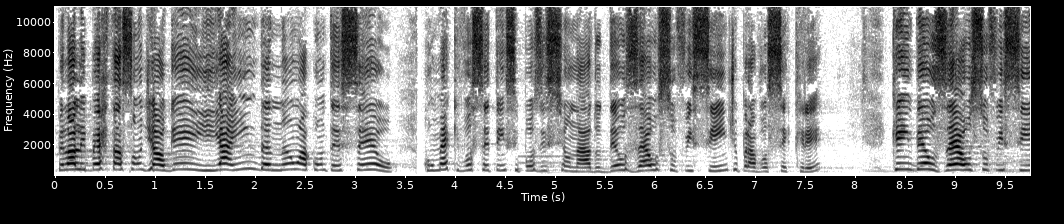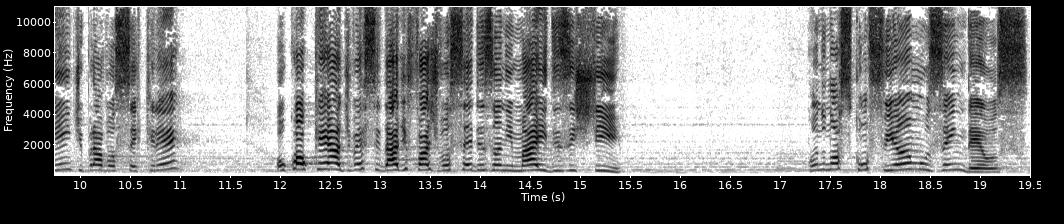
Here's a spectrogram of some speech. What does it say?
pela libertação de alguém e ainda não aconteceu. Como é que você tem se posicionado? Deus é o suficiente para você crer? Quem Deus é o suficiente para você crer? Ou qualquer adversidade faz você desanimar e desistir? Quando nós confiamos em Deus,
